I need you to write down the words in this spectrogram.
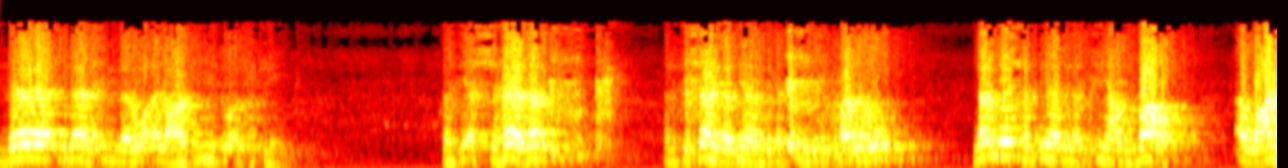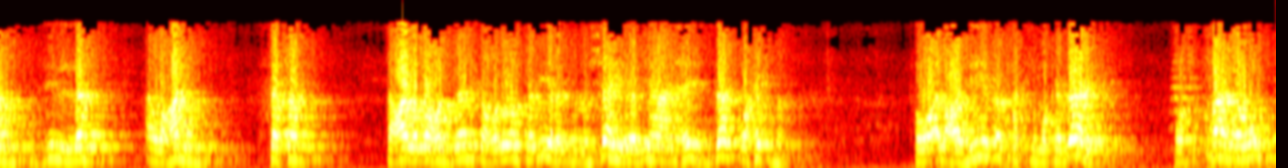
لا إله إلا هو العزيز الحكيم. فهذه الشهادة التي شهد بها لنفسه سبحانه لم يشهد بها لنفسه عن ضعف أو عن ذلة أو عن سفة تعالى الله عن ذلك علوا كبيرا إنما شهد بها عن عزة وحكمة. فهو العزيز الحكيم وكذلك هو سبحانه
